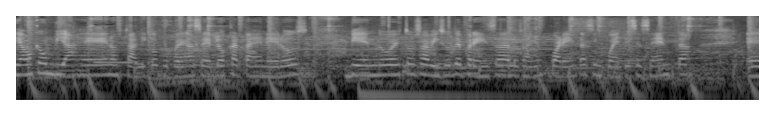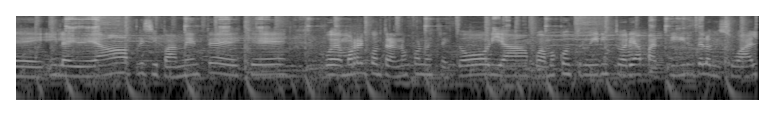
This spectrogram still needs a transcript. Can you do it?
digamos que un viaje nostálgico que pueden hacer los cartageneros viendo estos avisos de prensa de los años 40, 50 y 60. Eh, y la idea principalmente es que podemos reencontrarnos con nuestra historia, podemos construir historia a partir de lo visual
